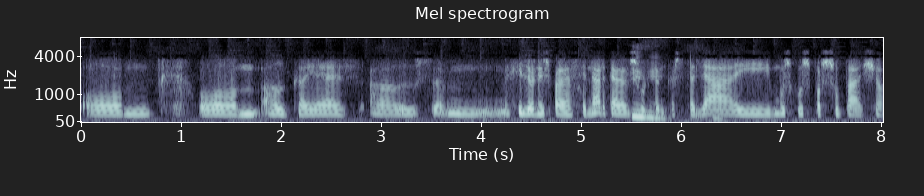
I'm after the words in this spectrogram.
o, o el que és els um, para cenar, que ara en surt en castellà i Musclos per sopar, això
